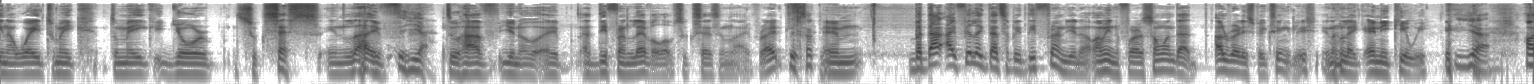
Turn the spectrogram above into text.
in a way to make to make your success in life Yeah, to have you know a, a different level of success in life, right? exactly. Um, but that I feel like that's a bit different, you know. I mean, for someone that already speaks English, you know, like any Kiwi. yeah, I,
